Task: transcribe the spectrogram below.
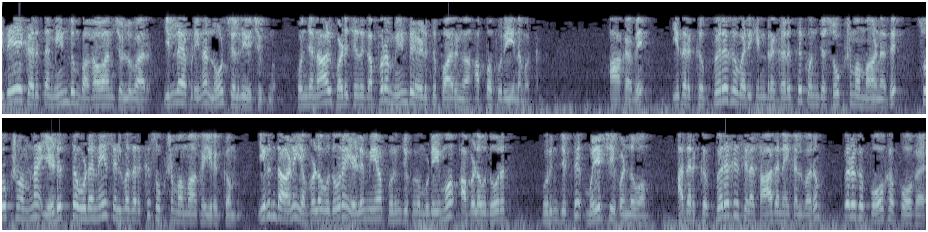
இதே கருத்தை மீண்டும் பகவான் சொல்லுவார். இல்ல அப்படின்னா நோட்ஸ் எழுதி வச்சுக்கணும். கொஞ்ச நாள் படிச்சதுக்கு அப்புறம் மீண்டும் எடுத்து பாருங்க. அப்ப புரியும் நமக்கு. ஆகவே இதற்கு பிறகு வருகின்ற கருத்து கொஞ்சம் சூக்மமானது சூக்மம்னா எடுத்த உடனே செல்வதற்கு சூக்மமாக இருக்கும். இருந்தாலும் எவ்வளவு தூரம் எளிமையா புரிஞ்சுக்க முடியுமோ அவ்வளவு தூரம் புரிஞ்சிட்டு முயற்சி பண்ணுவோம். அதற்கு பிறகு சில சாதனைகள் வரும். பிறகு போக போக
